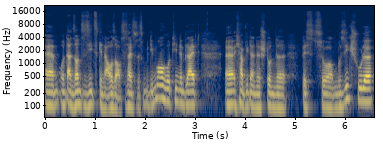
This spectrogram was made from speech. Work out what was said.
Ähm, und ansonsten sieht es genauso aus. Das heißt, die Morgenroutine bleibt. Äh, ich habe wieder eine Stunde bis zur Musikschule.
